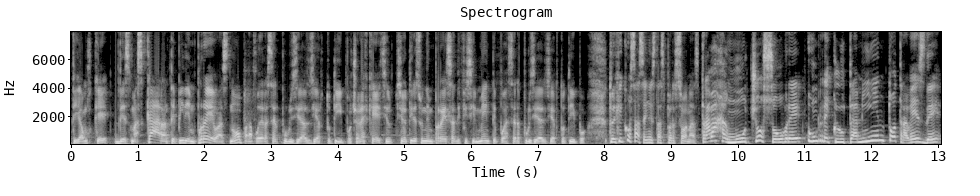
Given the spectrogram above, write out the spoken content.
digamos que desmascaran, te piden pruebas, ¿no? Para poder hacer publicidad de cierto tipo. No es que si no tienes una empresa difícilmente puedes hacer publicidad de cierto tipo. Entonces, ¿qué cosas hacen estas personas? Trabajan mucho sobre un reclutamiento a través de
